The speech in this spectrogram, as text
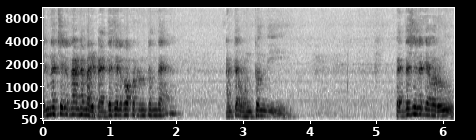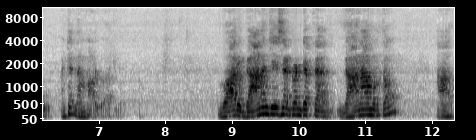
చిన్న చిలుక అంటే మరి పెద్ద చిలుక ఒకటి ఉంటుందా? అంటే ఉంటుంది. పెద్ద చిలుక ఎవరు? అంటే నమ్మాళ్ళవార్లు వారు గానం చేసినటువంటి యొక్క గానామృతం ఆ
